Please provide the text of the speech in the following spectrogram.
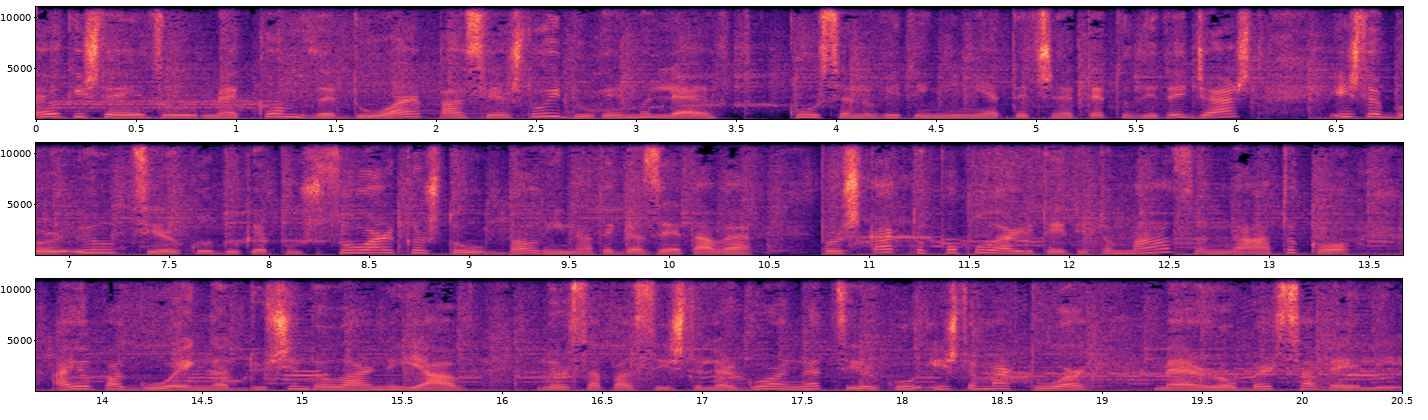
Ajo kishte ecur me këmbë dhe duar, pasi ashtu i dukej më lehtë. Kurse në vitin 1886 ishte bërë yll cirku duke pushtuar kështu ballinat e gazetave. Për shkak të popullaritetit të madh në atë kohë, ajo paguhej nga 200 dollarë në javë, ndërsa pasi ishte larguar nga cirku, ishte martuar me Robert Savelli.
